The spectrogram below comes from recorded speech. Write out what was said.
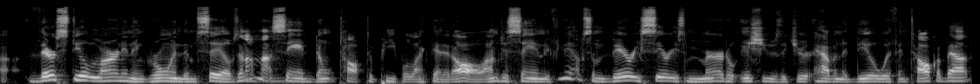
uh, they're still learning and growing themselves. And I'm not saying don't talk to people like that at all. I'm just saying if you have some very serious marital issues that you're having to deal with and talk about,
